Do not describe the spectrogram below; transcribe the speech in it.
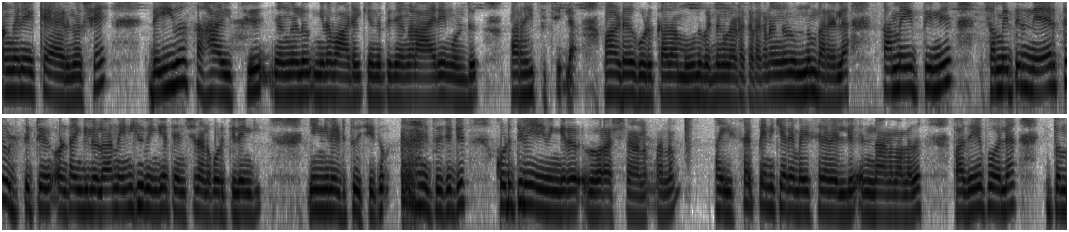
അങ്ങനെയൊക്കെ ആയിരുന്നു. പക്ഷേ ദൈവം സഹായിച്ച് ഞങ്ങൾ ഇങ്ങനെ വാടകയ്ക്ക് വന്നിട്ട് ഞങ്ങൾ ആരെയും കൊണ്ട് പറയിപ്പിച്ചില്ല. വാടക കൊടുക്കാതെ മൂന്ന് പെണ്ണുങ്ങളവിടെ കിടക്കണം. അങ്ങനെ ഒന്നും പറയില്ല. സമയത്തിന് സമയത്തിന് നേരത്തെ എടുത്തിട്ട് ഉണ്ടെങ്കിലുള്ളൂ. കാരണം എനിക്ക് ഭയങ്കര ടെൻഷനാണ് കൊടുത്തില്ലെങ്കിൽ ഞാൻ ഇങ്ങനെ എടുത്തു വെച്ചേക്കും. എടുത്തു വെച്ചിട്ട് കൊടുത്തില്ലെങ്കിൽ ഭയങ്കര പ്രശ്നമാണ്. കാരണം പൈസ ഇപ്പം എനിക്കറിയാം പൈസയുടെ വാല്യൂ എന്താണെന്നുള്ളത്. അപ്പം അതേപോലെ ഇപ്പം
